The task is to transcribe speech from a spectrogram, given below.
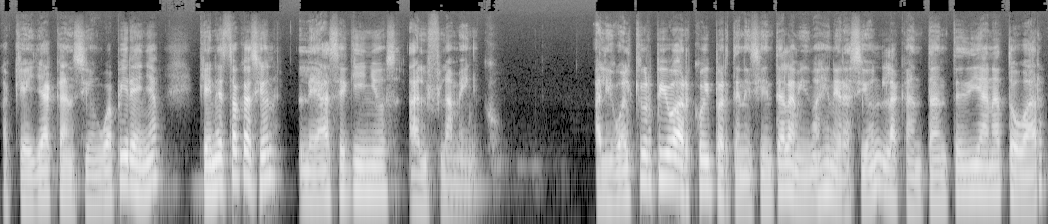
aquella canción guapireña, que en esta ocasión le hace guiños al flamenco. Al igual que Urpi Barco y perteneciente a la misma generación, la cantante Diana Tobar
